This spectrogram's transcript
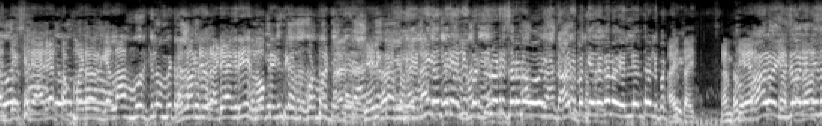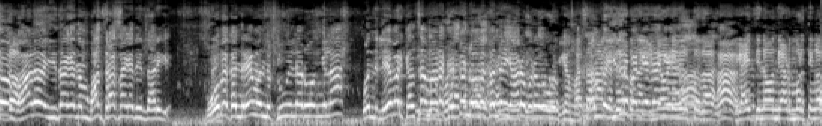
ಅಧ್ಯಕ್ಷರು ಯಾರ್ಯಾರು ತಪ್ಪು ಮಾಡ್ಯಾವ್ರಿಗೆಲ್ಲ ಮೂರ್ ಕಿಲೋಮೀಟರ್ ಎಲ್ಲ ನೀವು ರೆಡಿ ಆಗ್ರಿ ಲೋಕಾಯುಕ್ತ ಅಂತೀರಿ ಬರ್ತೀವಿ ನೋಡ್ರಿ ಸರ್ ನಾವು? ಈ ದಾರಿ ಬಗ್ಗೆ ನಾವು ಎಲ್ಲಿ ಅಂತ ಅಲ್ಲಿ ಬರ್ತೀವಿ? ಆಯ್ತು ಆಯ್ತು. ನಮ್ ಬಹಳ ಇದಾಗದ ಇದು ಬಹಳ ಇದಾಗ ನಮ್ ಬಹಳ ತ್ರಾಸ ಆಗ್ಯದ ಈ ದಾರಿಗೆ. ಹೋಗ್ಬೇಕಂದ್ರೆ ಒಂದು ಟೂ ವೀಲರ್ ಹೋಗಿಲ್ಲ ಒಂದು ಲೇಬರ್ ಕೆಲಸ ಮಾಡಕ್ ಕರ್ಕೊಂಡು ಹೋಗ್ಬೇಕಂದ್ರೆ ಯಾರು ಬರೋರು? ಇದ್ರ ಬಗ್ಗೆ ಒಂದ್ ಎರಡ್ ಮೂರ್ ತಿಂಗಳ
